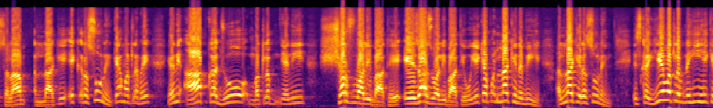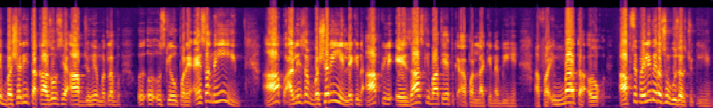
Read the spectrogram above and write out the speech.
सलाम अल्लाह के एक रसूल हैं। क्या मतलब है? यानी आपका जो मतलब यानी शर्फ वाली बात है, एजाज़ वाली बात है, वो ये क्या आप अल्लाह के नबी हैं? अल्लाह के रसूल हैं। इसका ये मतलब नहीं है कि बशरी तकाज़ों से आप जो है मतलब उसके ऊपर हैं। ऐसा नहीं है। आप आलिम बशरी हैं, लेकिन आपके लिए एजाज़ की बात है आप अल्लाह के नबी हैं। अफ़ा इम्माता आपसे पहले भी रसूल गुजर चुकी हैं।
